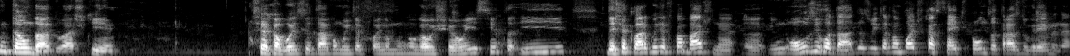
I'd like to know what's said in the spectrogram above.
Então, Dado, acho que você acabou de citar como o Inter foi no, no gauchão e, cita, e deixa claro que o Inter ficou abaixo, né? Em 11 rodadas, o Inter não pode ficar 7 pontos atrás do Grêmio, né?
